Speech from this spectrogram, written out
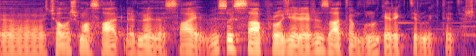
e, çalışma saatlerine de sahibiz. Dış projeleri zaten bunu gerektirmektedir.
